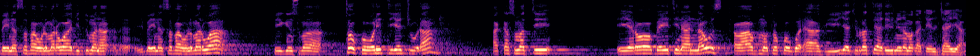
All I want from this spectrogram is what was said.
beeyna safaa wal marwaa jidduu mana beeyna safaa wal marwaa fiiginsuma tokko walitti jechuudha akkasumatti yeroo beeyti naanna'us xawaafuma tokko godhaafi jechuurratti hadiisni nama qaceelchaayya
